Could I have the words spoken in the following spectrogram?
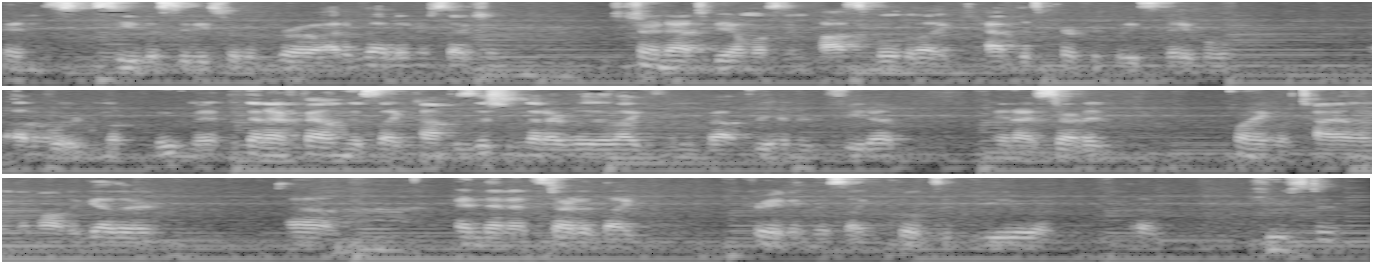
and see the city sort of grow out of that intersection, turned out to be almost impossible to like have this perfectly stable upward movement. But then I found this like composition that I really liked from about 300 feet up, and I started playing with tiling them all together, um, and then it started like creating this like quilted view of, of Houston.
